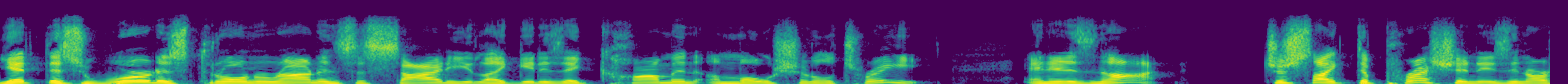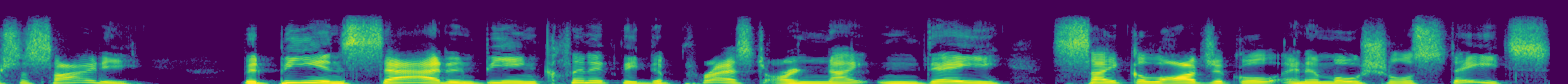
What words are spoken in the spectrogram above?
Yet this word is thrown around in society like it is a common emotional trait, and it is not. Just like depression is in our society. But being sad and being clinically depressed are night and day psychological and emotional states.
